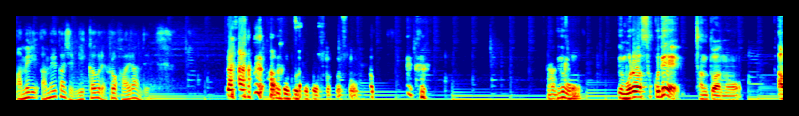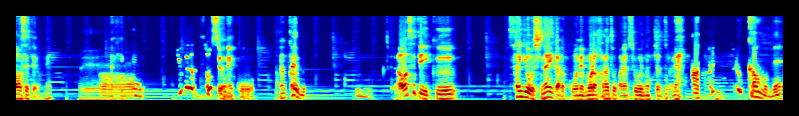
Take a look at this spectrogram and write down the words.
アメリ、アメリカ人3日ぐらい風呂入らんで。そうそうそうそうなんかでも、でも俺はそこで、ちゃんとあの、合わせたよね。えーあー結局そうっすよね、こう。なんか、うん、合わせていく作業をしないから、こうね、モラハラとかね、そういう風になっちゃうんですよね。あ、それあるかもね。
